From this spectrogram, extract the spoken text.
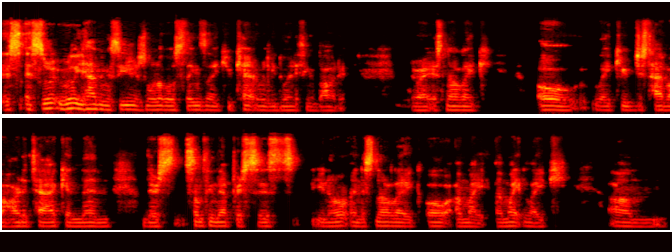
it's it's really having a seizure is one of those things like you can't really do anything about it, right? It's not like oh like you just have a heart attack and then there's something that persists you know and it's not like oh i might i might like um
